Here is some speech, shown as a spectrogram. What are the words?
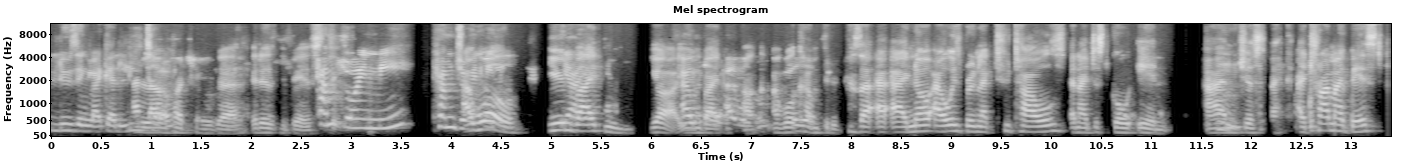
losing like a liter i love hot yoga. It is the best. Come join me. Come join i will. Me. you invite yeah, yeah. me. Yeah, you I invite will, I will, I will come through. Because I, I know I always bring like two towels and I just go in I'm hmm. just like I try my best.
